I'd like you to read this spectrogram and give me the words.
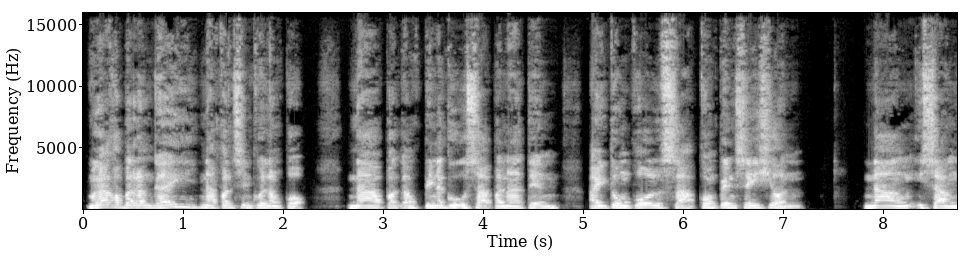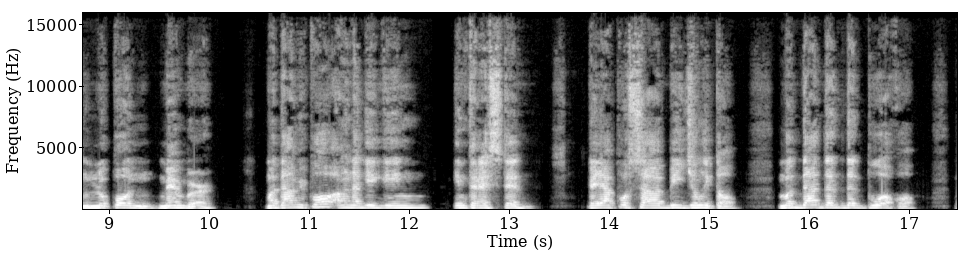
Mga kabarangay, napansin ko lang po na pag ang pinag-uusapan natin ay tungkol sa compensation ng isang lupon member, madami po ang nagiging interested. Kaya po sa video ito, magdadagdag po ako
